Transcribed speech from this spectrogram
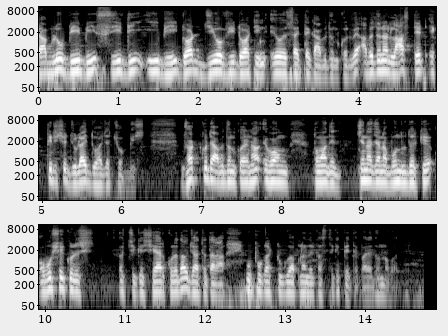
W BBCDEV dot GOV dot in এই ওয়েবসাইট থেকে আবেদন করবে। আবেদনের লাস্ট ডেট একত্রিশে জুলাই দু হাজার চব্বিশ। ঝট করে আবেদন করে নাও এবং তোমাদের চেনা জানা বন্ধুদেরকে অবশ্যই করে হচ্ছে শেয়ার করে দাও যাতে তারা উপকারটুকু আপনাদের কাছ থেকে পেতে পারে। ধন্যবাদ।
